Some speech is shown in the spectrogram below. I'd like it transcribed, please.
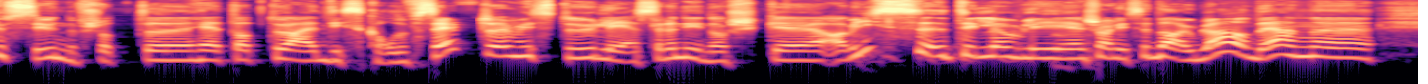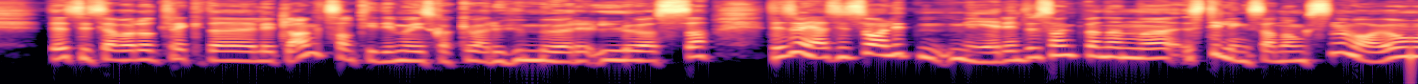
pussig underforståtthet at du er diskvalifisert hvis du leser en nynorsk eh, avis til å bli journalist i Dagbladet. Det, en, eh, det syns jeg var å trekke det litt langt, samtidig med vi skal ikke være humørløse. Det som jeg syns var litt mer interessant med denne stillingsannonsen, var jo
